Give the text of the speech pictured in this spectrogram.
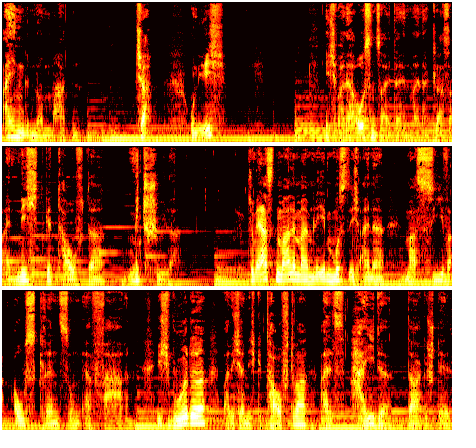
eingenommen hatten. Tja, und ich ich war der Außenseiter in meiner Klasse, ein nicht getaufter Mitschüler. Zum ersten Mal in meinem Leben musste ich eine massive Ausgrenzung erfahren. Ich wurde, weil ich ja nicht getauft war, als Heide dargestellt.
